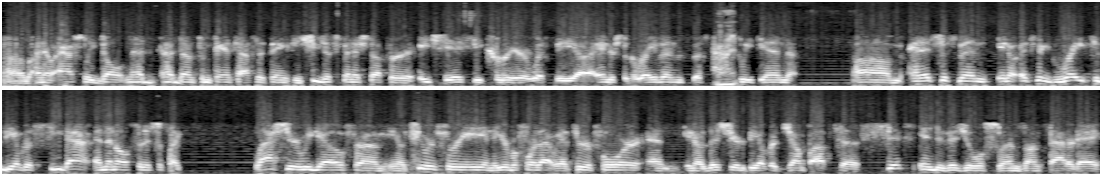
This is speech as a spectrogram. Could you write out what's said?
um, I know Ashley Dalton had had done some fantastic things, and she just finished up her HCAC career with the uh, Anderson Ravens this past weekend. Um, and it's just been, you know, it's been great to be able to see that, and then also it's just like last year we go from you know two or three and the year before that we had three or four and you know this year to be able to jump up to six individual swims on saturday.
